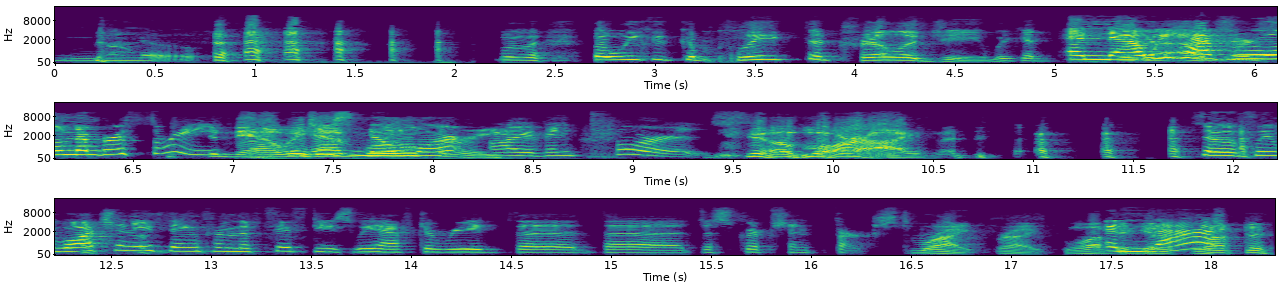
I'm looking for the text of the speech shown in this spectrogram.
No. But, we could complete the trilogy we could And now we we have under- rule number three, now we which have is no more three. Ivan Tors. no more ivan so if we watch anything from the 50s, we have to read the the description first. Right, right. We'll have to get that- we'll have to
